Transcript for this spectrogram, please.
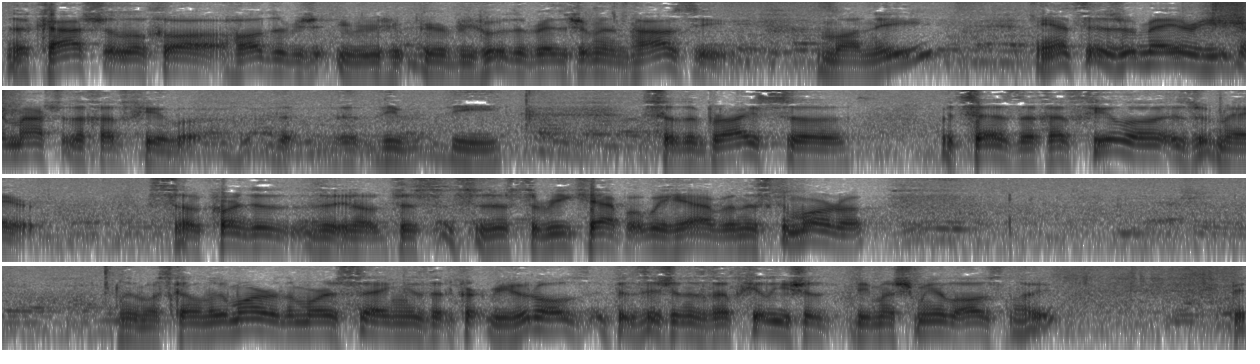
The Kasha Locha Had Rabbi Yehuda Red Shimon Hazi Mani. The answer is Rameir. He's the Masha the. The the so the Brisa which says the Chadchila is Rameir. So according to the, you know just just to recap what we have in this Gemara. The Maskal the Gemara, the Gemara is saying is that Yehuda's position is that you should be Mashmiel Oznoi. But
